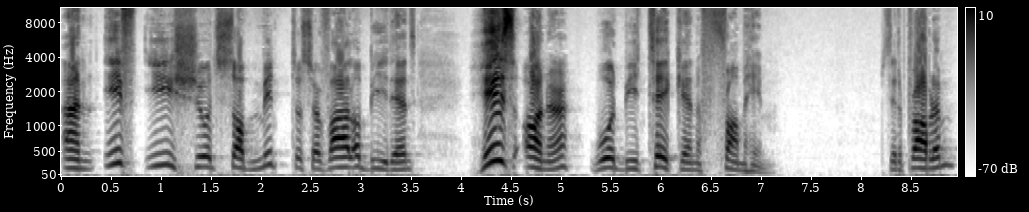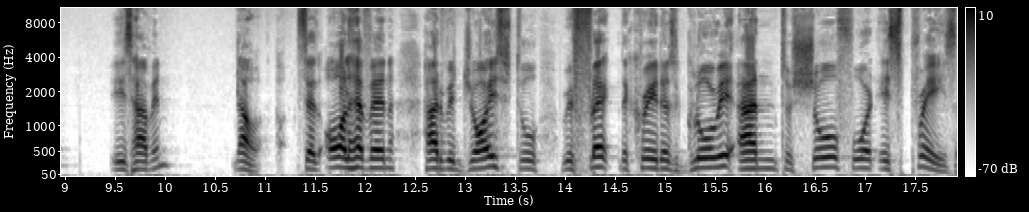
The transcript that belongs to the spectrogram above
And if he should submit to servile obedience, his honor would be taken from him. See the problem he's having? Now, says all heaven had rejoiced to reflect the Creator's glory and to show forth his praise.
